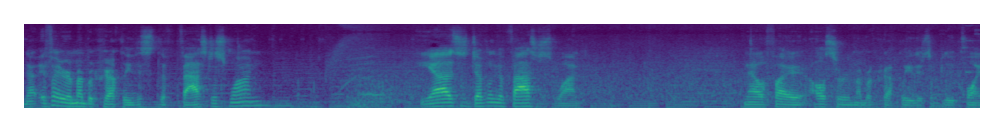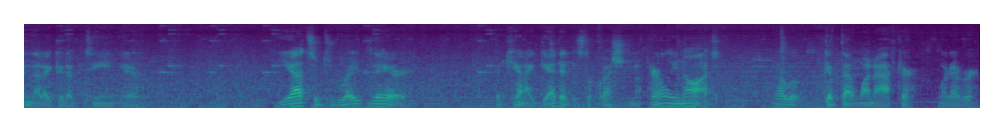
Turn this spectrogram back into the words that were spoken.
now, if I remember correctly, this is the fastest one. Yeah, this is definitely the fastest one. Now, if I also remember correctly, there's a blue coin that I could obtain here. Yeah, so it's right there. But can I get it is the question. Apparently not. I will get that one after. Whatever.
